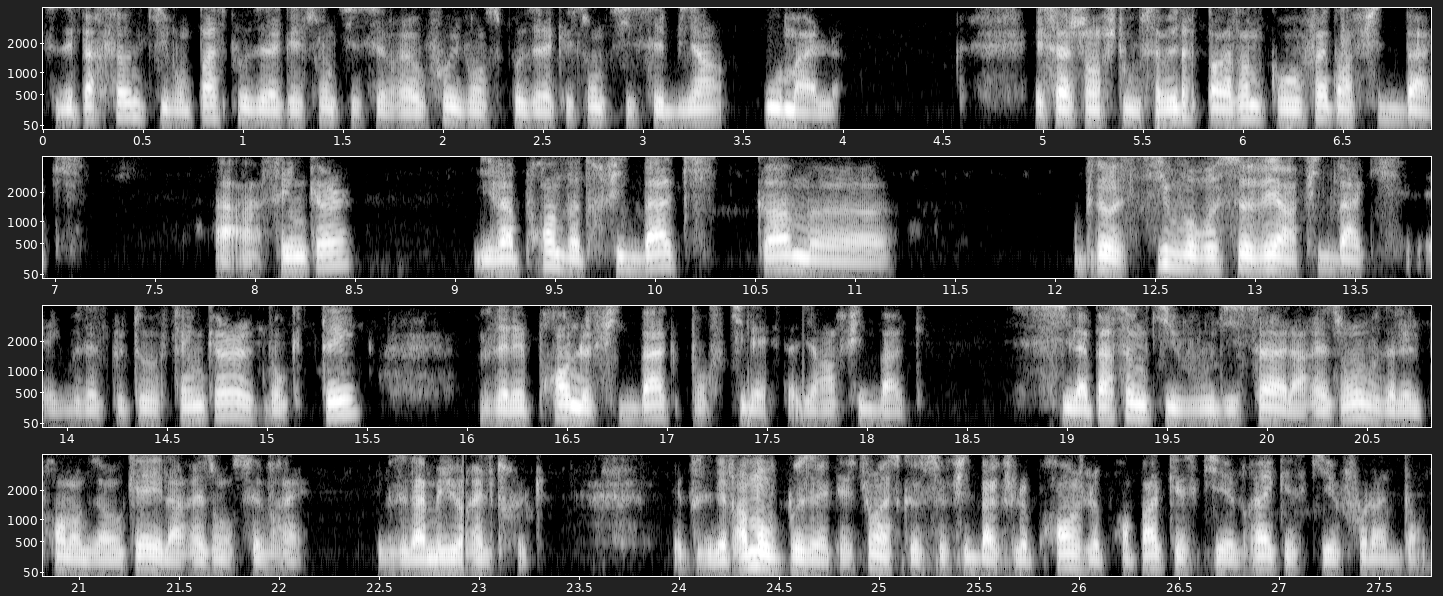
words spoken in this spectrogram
c'est des personnes qui vont pas se poser la question de si c'est vrai ou faux, ils vont se poser la question de si c'est bien ou mal. Et ça change tout. Ça veut dire par exemple, quand vous faites un feedback à un thinker, il va prendre votre feedback comme, euh, ou plutôt si vous recevez un feedback et que vous êtes plutôt thinker, donc T, vous allez prendre le feedback pour ce qu'il est, c'est-à-dire un feedback. Si la personne qui vous dit ça, a raison, vous allez le prendre en disant OK, il a raison, c'est vrai. Et vous allez améliorer le truc. Et vous allez vraiment vous poser la question est-ce que ce feedback, je le prends, je le prends pas Qu'est-ce qui est vrai Qu'est-ce qui est faux là-dedans?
